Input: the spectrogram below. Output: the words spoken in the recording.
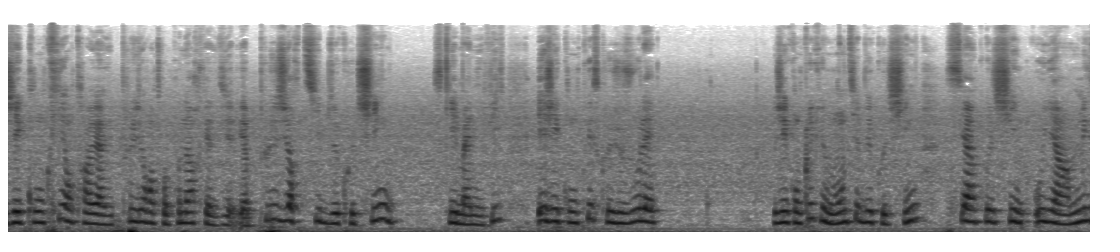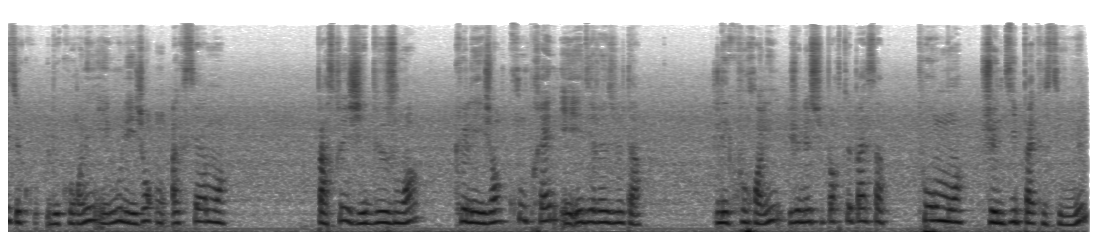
J'ai compris en travaillant avec plusieurs entrepreneurs qu'il y a plusieurs types de coaching, ce qui est magnifique, et j'ai compris ce que je voulais j'ai compris que mon type de coaching, c'est un coaching où il y a un mix de, cours en ligne et où les gens ont accès à moi. Parce que j'ai besoin que les gens comprennent et aient des résultats. Les cours en ligne, je ne supporte pas ça. Pour moi, je ne dis pas que c'est nul.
